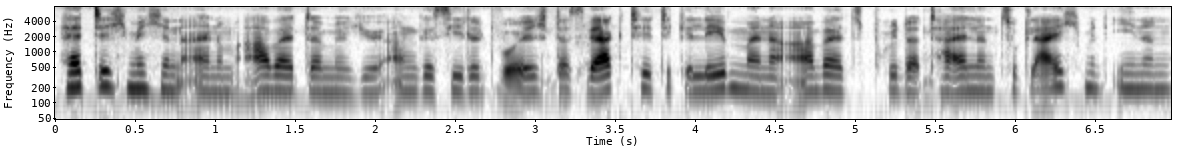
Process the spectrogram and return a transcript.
hätte ich mich in einem Arbeitermilieu angesiedelt, wo ich das werktätige Leben meiner Arbeitsbrüder teilend zugleich mit ihnen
